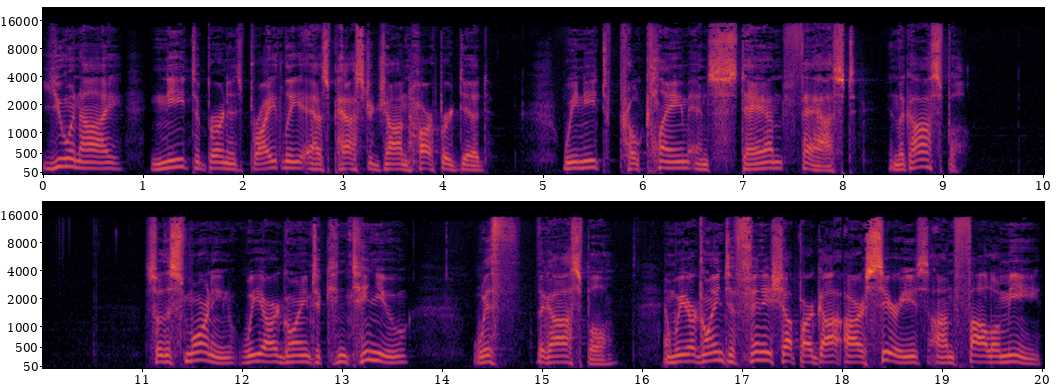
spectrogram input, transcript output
You and I need to burn as brightly as Pastor John Harper did. We need to proclaim and stand fast in the gospel. So this morning, we are going to continue with the gospel and we are going to finish up our, our series on Follow Me,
